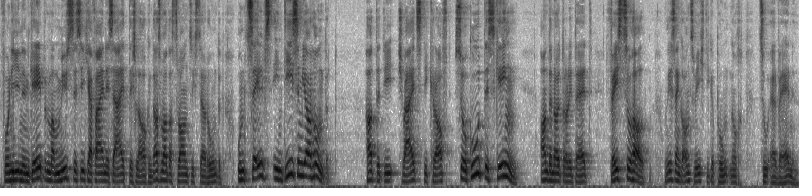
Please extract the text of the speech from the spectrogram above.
von ihnen geben. Man müsse sich auf eine Seite schlagen. Das war das 20. Jahrhundert. Und selbst in diesem Jahrhundert hatte die Schweiz die Kraft, so gut es ging, an der Neutralität festzuhalten. Und hier ist ein ganz wichtiger Punkt noch zu erwähnen.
